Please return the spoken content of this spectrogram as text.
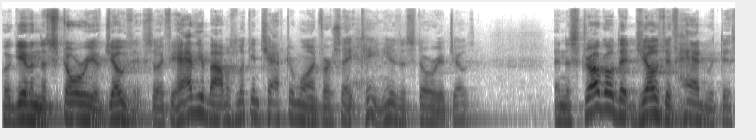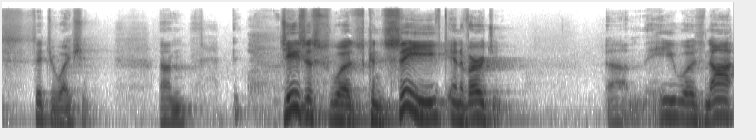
we're given the story of Joseph. So if you have your Bibles, look in chapter 1, verse 18. Here's the story of Joseph. And the struggle that Joseph had with this situation. Um, Jesus was conceived in a virgin. Um, he was not,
